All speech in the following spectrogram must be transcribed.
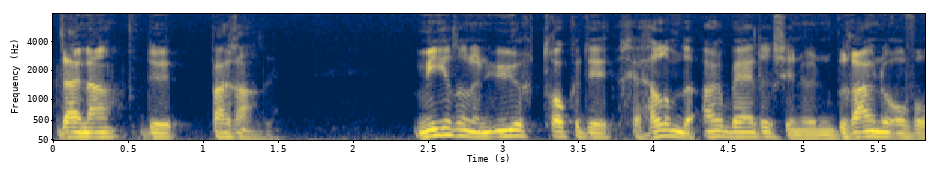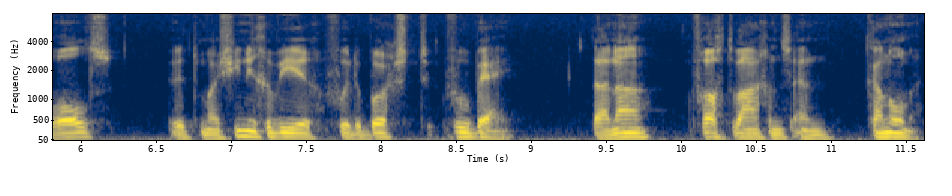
Daarna de parade. Meer dan een uur trokken de gehelmde arbeiders in hun bruine overalls... het machinegeweer voor de borst voorbij. Daarna vrachtwagens en kanonnen.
